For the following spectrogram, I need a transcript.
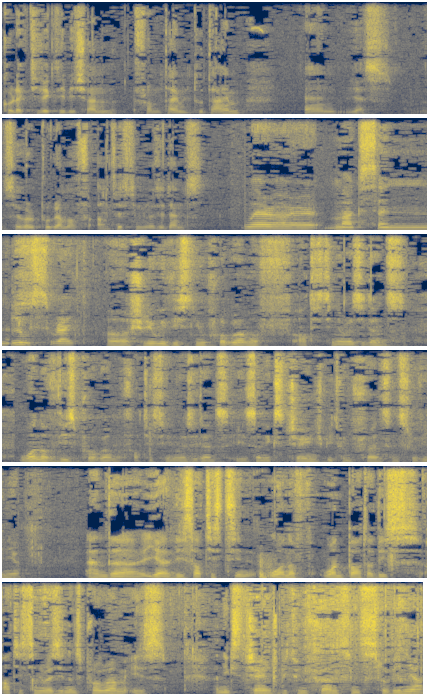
collective exhibition from time to time, and yes, several program of artists in residence. Where are Max and Luce, right? Uh, actually, with this new program of artists in residence, one of these programs of artists in residence is an exchange between France and Slovenia. And uh, yeah, this artist in one of one part of this artist in residence program is an exchange between France and Slovenia.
